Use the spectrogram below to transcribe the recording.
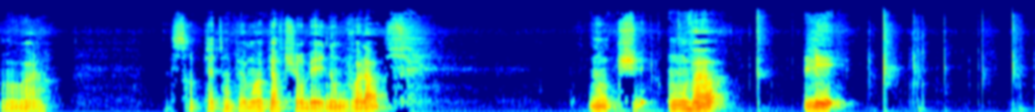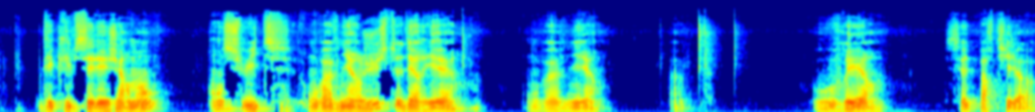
voilà. Ce sera peut-être un peu moins perturbé, donc voilà. Donc on va les déclipser légèrement. Ensuite, on va venir juste derrière. On va venir ouvrir cette partie-là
